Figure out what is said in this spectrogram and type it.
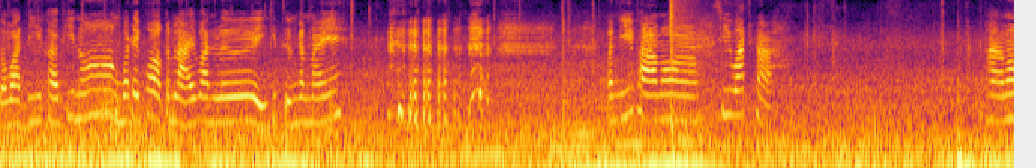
สวัสดีค่ะพี่น้องบ่ได้พ่อกันหลายวันเลย คิดถึงกันไหม วันนี้พามาที่วัดค่ะ พามา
